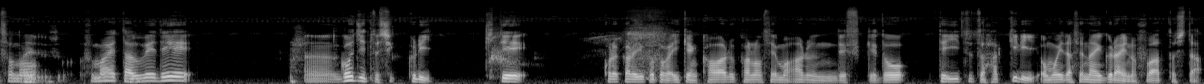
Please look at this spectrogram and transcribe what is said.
その踏まえた上で、うん、後日しっくり来て、これから言うことが意見変わる可能性もあるんですけど、って言いつつはっきり思い出せないぐらいのふわっとした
